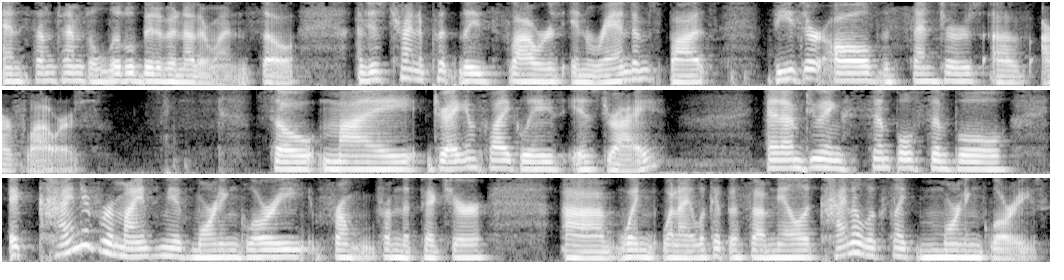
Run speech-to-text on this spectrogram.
and sometimes a little bit of another one. So I'm just trying to put these flowers in random spots. These are all the centers of our flowers. So my dragonfly glaze is dry and I'm doing simple, simple. It kind of reminds me of Morning Glory from, from the picture. Um, when, when I look at the thumbnail, it kind of looks like Morning Glories.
